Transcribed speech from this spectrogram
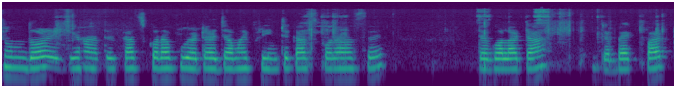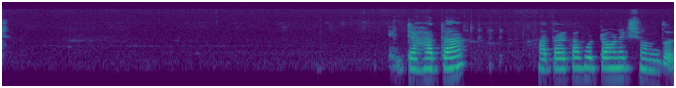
সুন্দর। এই যে হাতের কাজ করা, পুরোটা জামাই প্রিন্টে কাজ করা আছে। এটা গলাটা, এটা ব্যাক পার্ট এটা হাতা। হাতার কাপড়টা অনেক সুন্দর।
